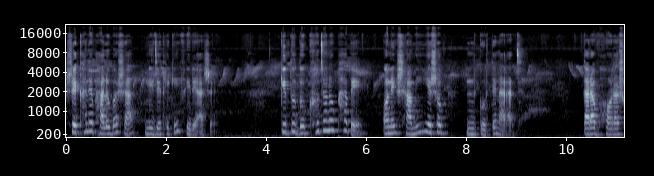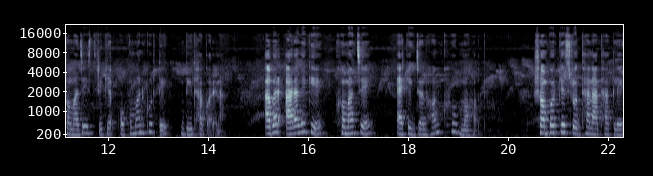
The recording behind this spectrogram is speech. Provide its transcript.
সেখানে ভালোবাসা নিজে থেকেই ফিরে আসে। কিন্তু দুঃখজনকভাবে অনেক স্বামী এসব করতে নারাজ। তারা ভরা সমাজে স্ত্রীকে অপমান করতে দ্বিধা করে না। আবার আড়ালে গিয়ে ক্ষমা চেয়ে এক একজন হন খুব মহৎ। সম্পর্কে শ্রদ্ধা না থাকলে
